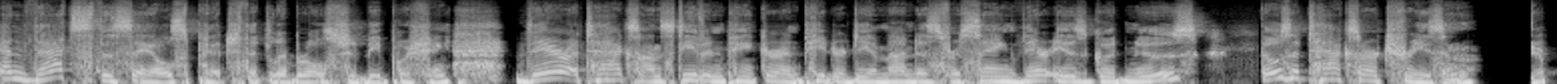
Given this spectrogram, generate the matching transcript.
And that's the sales pitch that liberals should be pushing. Their attacks on Steven Pinker and Peter Diamandis for saying there is good news, those attacks are treason. Yep.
